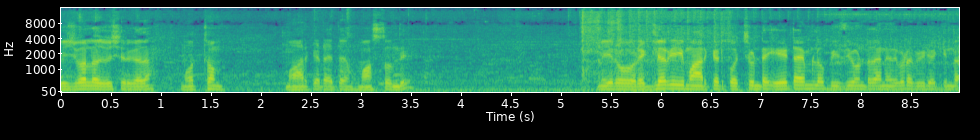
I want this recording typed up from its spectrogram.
విజువల్లో చూసారు కదా మొత్తం మార్కెట్ అయితే మస్తుంది. మీరు రెగ్యులర్గా ఈ మార్కెట్కి వచ్చి ఉంటే ఏ టైంలో బిజీ ఉంటుంది అనేది కూడా వీడియో కింద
